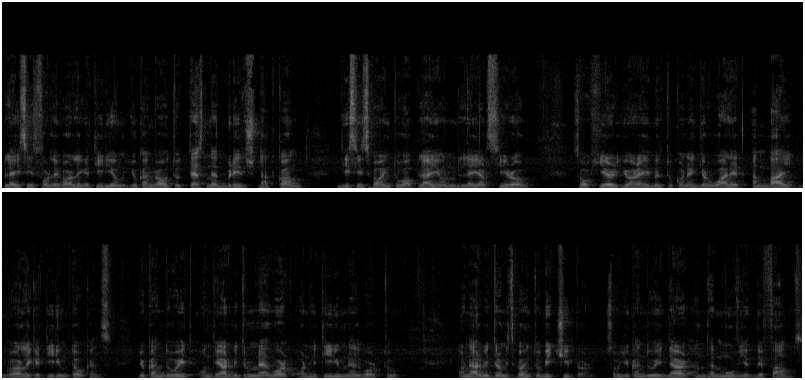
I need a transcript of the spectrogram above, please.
places for the Garlic Ethereum, you can go to testnetbridge.com. This is going to apply on layer 0. So here you are able to connect your wallet and buy Garlic Ethereum tokens. You can do it on the Arbitrum network or on Ethereum network too. On Arbitrum it's going to be cheaper, so you can do it there and then move the funds.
